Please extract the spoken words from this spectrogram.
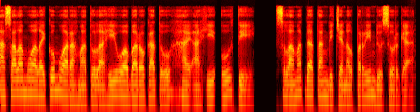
Assalamualaikum warahmatullahi wabarakatuh Hai Ahi, Uhti Selamat datang di channel Perindu Surga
